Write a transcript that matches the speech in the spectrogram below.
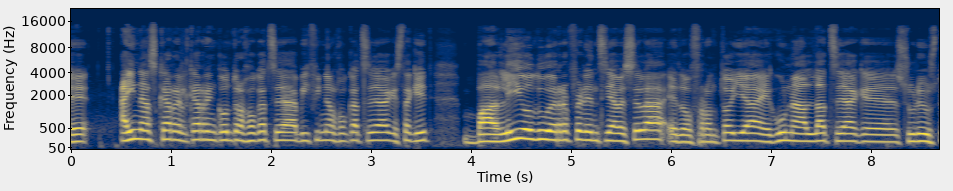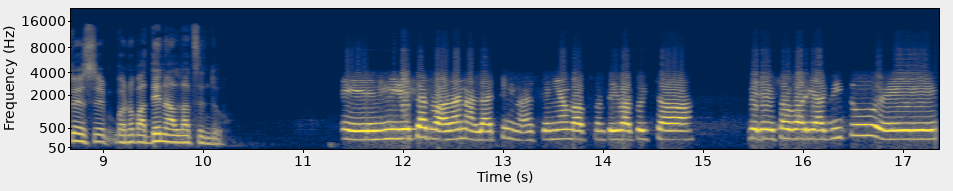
E, hain azkar elkarren kontra jokatzea, bi final jokatzea, ez dakit, balio du erreferentzia bezala, edo frontoia eguna aldatzeak e, zure ustez, e, bueno, bat dena aldatzen du? E, nire txat badan aldatzen, azkenean, ba, frontoi bakoitza bere ezaugarriak ditu, e,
